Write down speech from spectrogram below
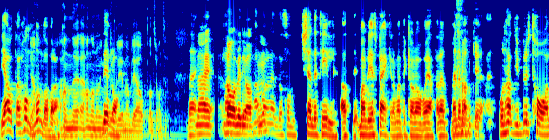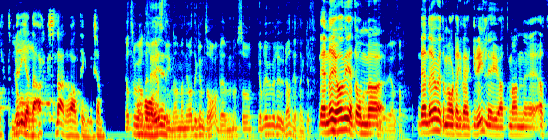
Vi outar honom då bara. Han, eh, han har nog inga problem med att bli outad tror jag inte. Nej. Nej, Han- David ja. Han var Mm. den enda som kände till att man blir spankad om man inte klarar av att äta den. Men när man, Okej. hon hade ju brutalt Ja. breda axlar och allting liksom. Jag tror jag hade var läst ju- innan men jag hade glömt av det. Så jag blev väl lurad helt enkelt. Det enda jag vet om... I alla fall. Det enda jag vet om Heart Attack Grill är ju att man, eh, att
